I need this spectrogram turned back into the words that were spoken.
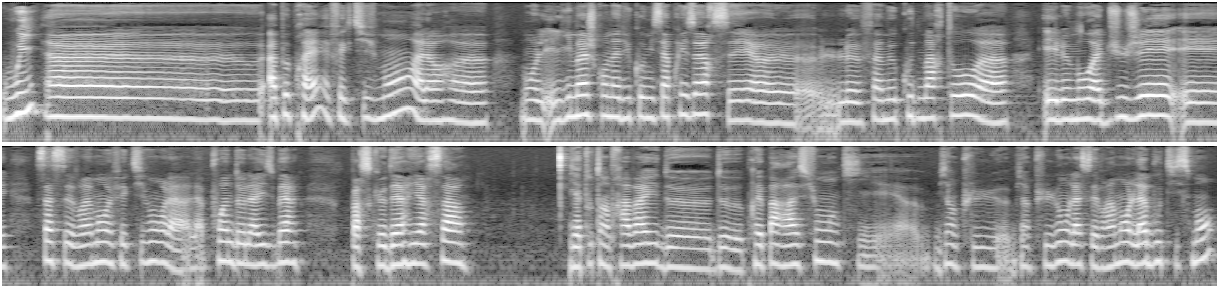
Oui, euh, à peu près, effectivement. Alors, euh, bon, l'image qu'on a du commissaire-priseur, c'est le fameux coup de marteau et le mot adjugé. Et ça, c'est vraiment effectivement la pointe de l'iceberg. Parce que derrière ça, il y a tout un travail de, préparation qui est euh, bien plus, bien plus long. Là, c'est vraiment l'aboutissement.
